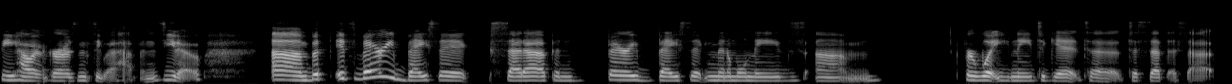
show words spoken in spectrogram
see how it grows and see what happens, you know. Um, but it's very basic setup and very basic minimal needs um, for what you need to get to to set this up.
